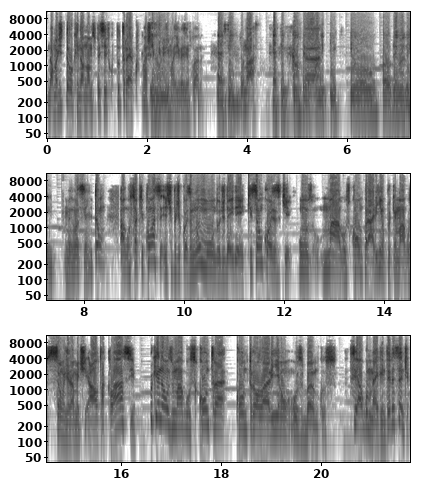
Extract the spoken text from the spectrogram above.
Dá uma de token, dá um nome específico pro treco. Acho que Uhum. uhum. mais de vez em quando. É sim. Mas, É assim porque é um telefone fixo que eu só usei uma vez. mesmo assim. Então, só que com esse tipo de coisa no mundo de D&D, que são coisas que uns magos comprariam, porque magos são geralmente alta classe, por que não os magos contra controlariam os bancos? Se é algo mega interessante.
